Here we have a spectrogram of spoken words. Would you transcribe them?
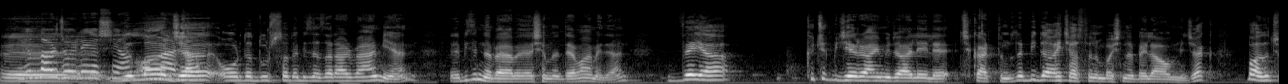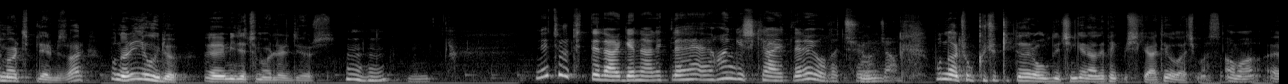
e, Yıllarca öyle yaşayan, yıllarca onlar da- orada dursa da bize zarar vermeyen, bizimle beraber yaşamına devam eden veya küçük bir cerrahi müdahaleyle çıkarttığımızda bir daha hiç hastanın başına bela olmayacak bazı tümör tiplerimiz var. Bunlara iyi huylu e, mide tümörleri diyoruz. Ne tür kitleler genellikle hangi şikayetlere yol açıyor hocam? Bunlar çok küçük kitleler olduğu için genelde pek bir şikayete yol açmaz. Ama e,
